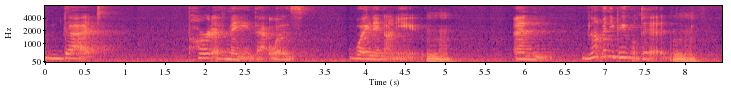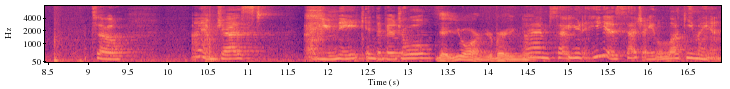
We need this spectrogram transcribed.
that part of me that was waiting on you. Mm-hmm. And not many people did. Mm-hmm. So I am just a unique individual. Yeah, you are. You're very unique, I'm so uni- he is such a lucky man.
